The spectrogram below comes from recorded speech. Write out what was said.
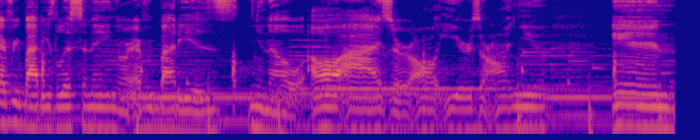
everybody's listening or everybody is, you know, all eyes or all ears are on you. And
